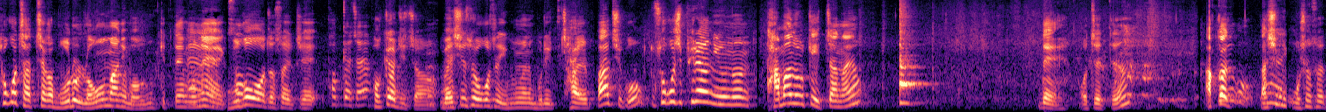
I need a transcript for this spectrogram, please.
속옷 자체가 물을 너무 많이 먹기 때문에 네. 무거워져서 이제 벗겨져요? 벗겨지죠. 메쉬 속옷을 입으면 물이 잘 빠지고 또 속옷이 필요한 이유는 담아놓을 게 있잖아요. 네, 어쨌든 아까 그리고, 나실 오셔서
